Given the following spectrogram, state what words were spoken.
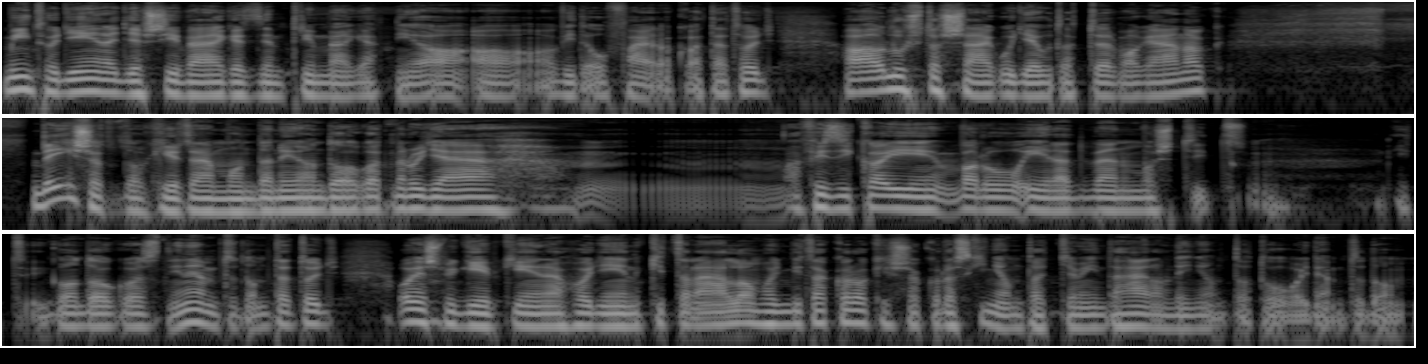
Mint hogy én egyesével elkezdjem trimmelgetni a, a, a videófájlokat. Tehát, hogy a lustaság ugye utat tör magának, de én sem tudok hirtelen mondani olyan dolgot, mert ugye a fizikai való életben most itt itt gondolkozni, nem tudom. Tehát, hogy olyasmi gép kéne, hogy én kitalálom, hogy mit akarok, és akkor az kinyomtatja, mint a 3D nyomtató, vagy nem tudom.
